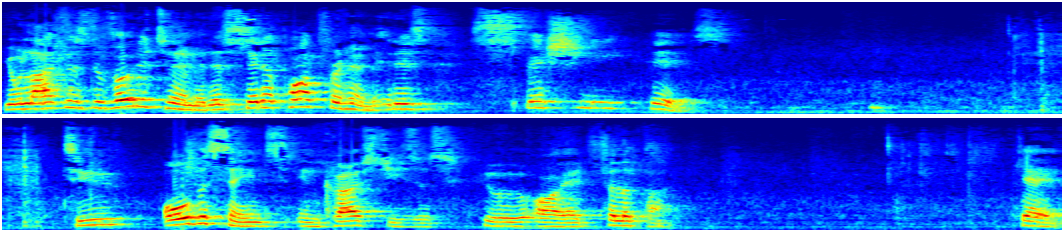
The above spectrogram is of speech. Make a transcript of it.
Your life is devoted to Him. It is set apart for Him. It is specially His. To all the saints in Christ Jesus who are at Philippi. Okay,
